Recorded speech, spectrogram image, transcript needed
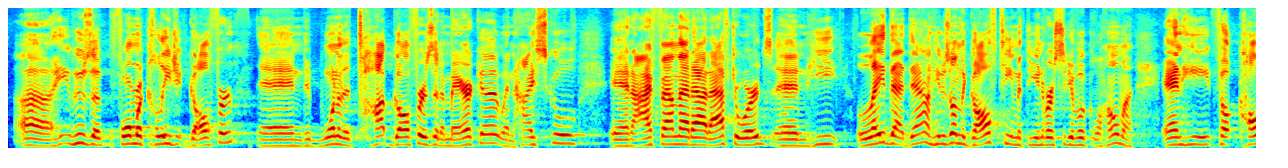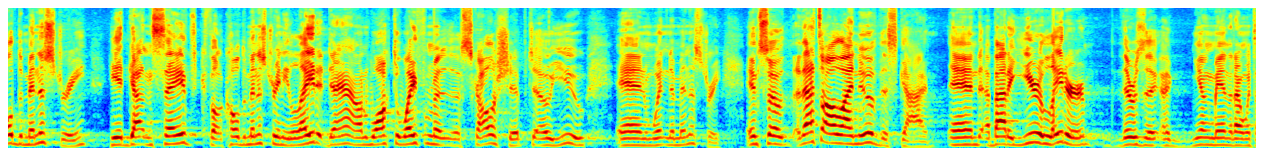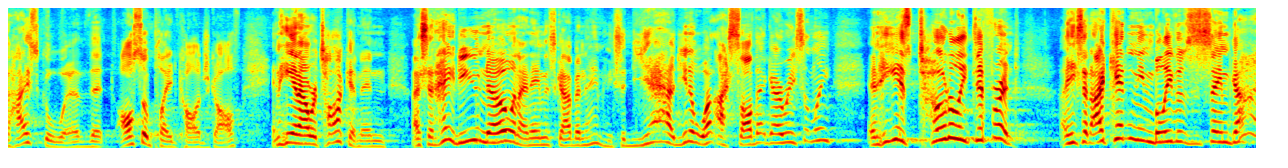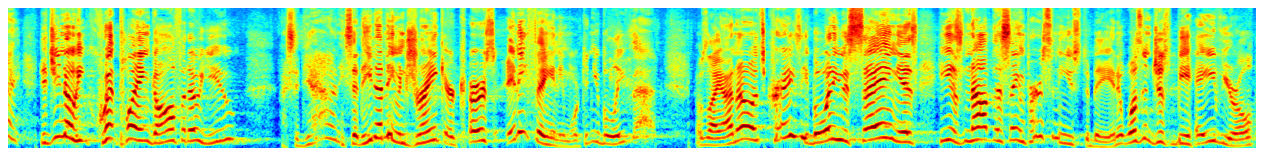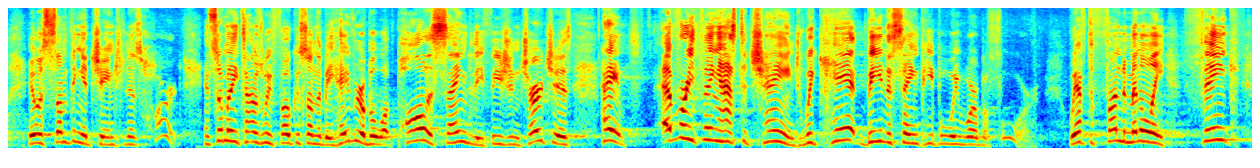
uh, he was a former collegiate golfer and one of the top golfers in America in high school. And I found that out afterwards. And he laid that down. He was on the golf team at the University of Oklahoma and he felt called to ministry. He had gotten saved, felt called to ministry, and he laid it down, walked away from a scholarship to OU, and went into ministry. And so that's all I knew of this guy. And about a year later, there was a, a, young man that I went to high school with that also played college golf, and he and I were talking, and I said, "Hey, do you know?" And I named this guy by name, and he said, "Yeah, you know what? I saw that guy recently, and he is totally different." He said, "I couldn't even believe it was the same guy. Did you know he quit playing golf at OU?" I said, Yeah. And he said, He doesn't even drink or curse or anything anymore. Can you believe that? I was like, I know, it's crazy. But what he was saying is, he is not the same person he used to be. And it wasn't just behavioral, it was something had changed in his heart. And so many times we focus on the behavioral, but what Paul is saying to the Ephesian church is, Hey, everything has to change. We can't be the same people we were before. We have to fundamentally think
